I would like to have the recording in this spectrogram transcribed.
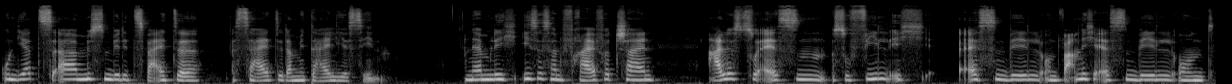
Und jetzt äh, müssen wir die zweite Seite der Medaille sehen. Nämlich ist es ein Freifahrtschein, alles zu essen, so viel ich essen will und wann ich essen will. Und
